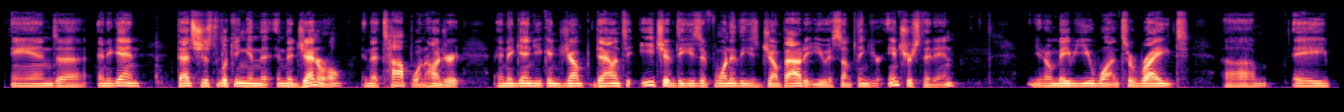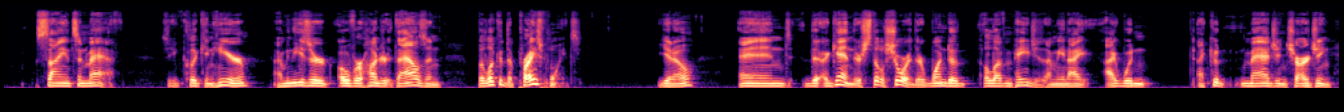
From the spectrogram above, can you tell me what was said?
and uh, and again, That's just looking in the in the general in the top 100. And again, you can jump down to each of these if one of these jump out at you as something you're interested in. You know, maybe you want to write um, a science and math. So you click in here. I mean, these are over 100,000, but look at the price points, you know, and again, they're still short. They're one to 11 pages. I mean, I, I wouldn't, I could imagine charging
